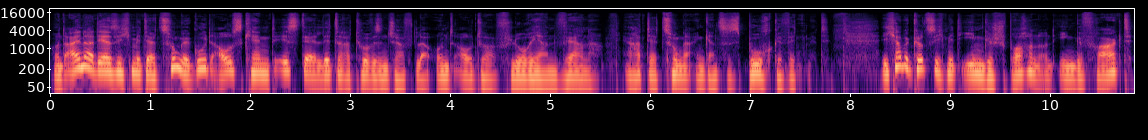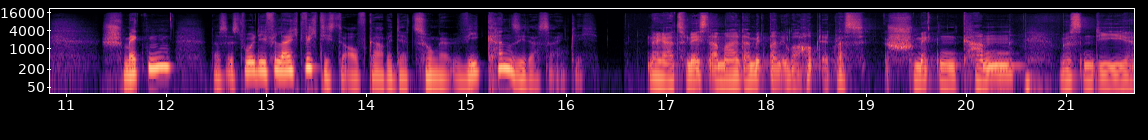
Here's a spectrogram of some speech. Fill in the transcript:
Und einer, der sich mit der Zunge gut auskennt, ist der Literaturwissenschaftler und Autor Florian Werner. Er hat der Zunge ein ganzes Buch gewidmet. Ich habe kürzlich mit ihm gesprochen und ihn gefragt, Schmecken, das ist wohl die vielleicht wichtigste Aufgabe der Zunge. Wie kann sie das eigentlich? Naja, zunächst einmal, damit man überhaupt etwas schmecken kann, müssen die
